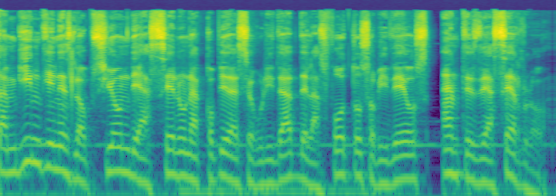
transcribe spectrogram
También tienes la opción de hacer una copia de seguridad de las fotos o videos antes de hacerlo.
